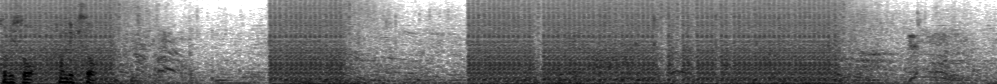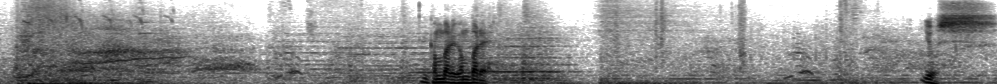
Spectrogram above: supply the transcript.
飛びそう飛んできそう頑張れ頑張れ。よし。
